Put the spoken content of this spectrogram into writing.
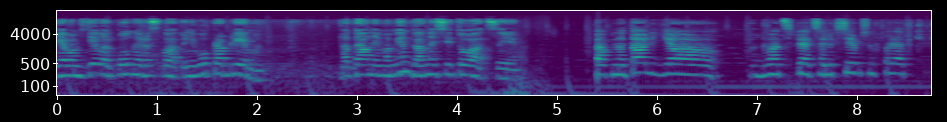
Я вам сделаю полный расклад. У него проблемы. На данный момент, данной ситуации. Так, Наталья, 25 с Алексеем, все в порядке.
